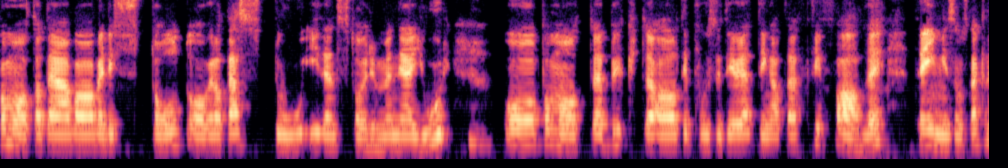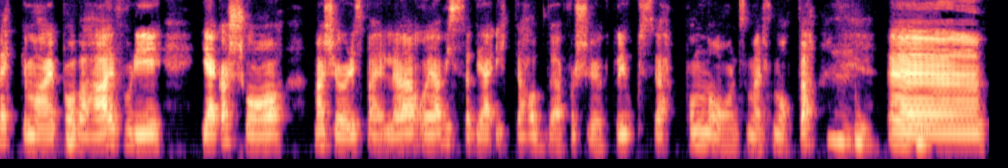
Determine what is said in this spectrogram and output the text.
på en måte at jeg var veldig stolt over at jeg sto i den stormen jeg gjorde. Mm. Og på en måte brukte alt i positiv retning. At jeg, fy fader, det er ingen som skal knekke meg på det her. Fordi jeg kan se meg sjøl i speilet, og jeg visste at jeg ikke hadde forsøkt å jukse på noen som helst måte. Mm. Eh,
